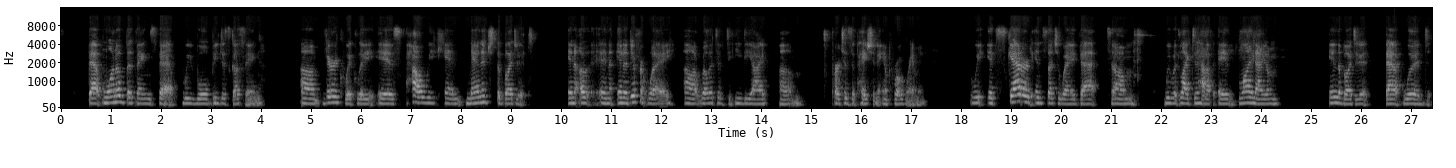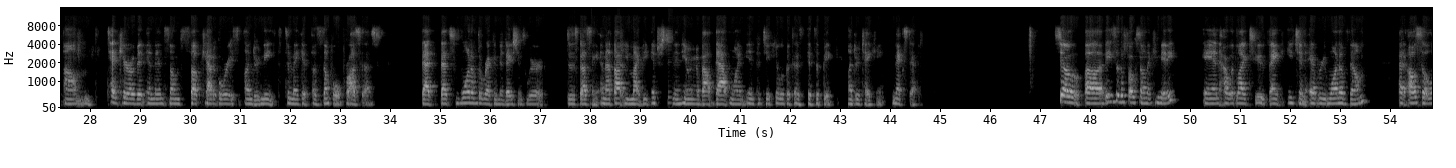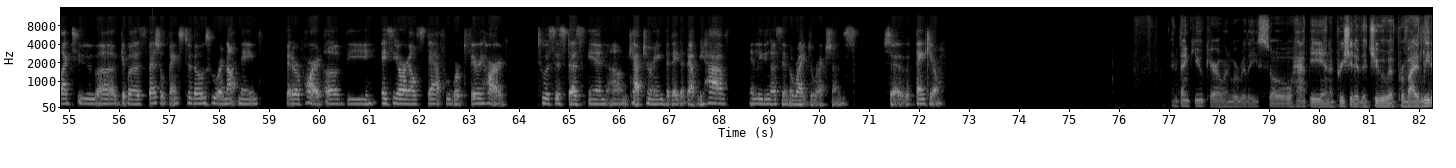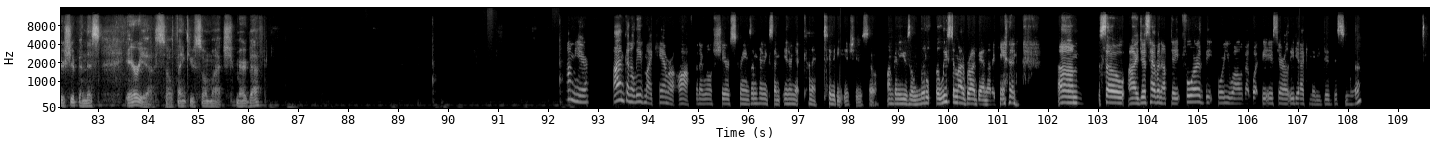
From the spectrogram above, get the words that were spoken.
that one of the things that we will be discussing um, very quickly is how we can manage the budget in a, in, in a different way uh, relative to EDI um, participation and programming we it's scattered in such a way that um, we would like to have a line item in the budget that would um, take care of it and then some subcategories underneath to make it a simple process. That, that's one of the recommendations we're discussing. And I thought you might be interested in hearing about that one in particular because it's a big undertaking. Next step. So uh, these are the folks on the committee, and I would like to thank each and every one of them. I'd also like to uh, give a special thanks to those who are not named that are part of the ACRL staff who worked very hard to assist us in um, capturing the data that we have and leading us in the right directions. So thank you. And thank you, Carolyn. We're really so happy and appreciative that you have provided leadership in this area. So thank you so much. Mary Beth? I'm here. I'm going to leave my camera off, but I will share screens. I'm having some internet connectivity issues, so I'm going to use a little, the least amount of broadband that I can. um, so I just have an update for the for you all about what the ACRL EDI committee did this year.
